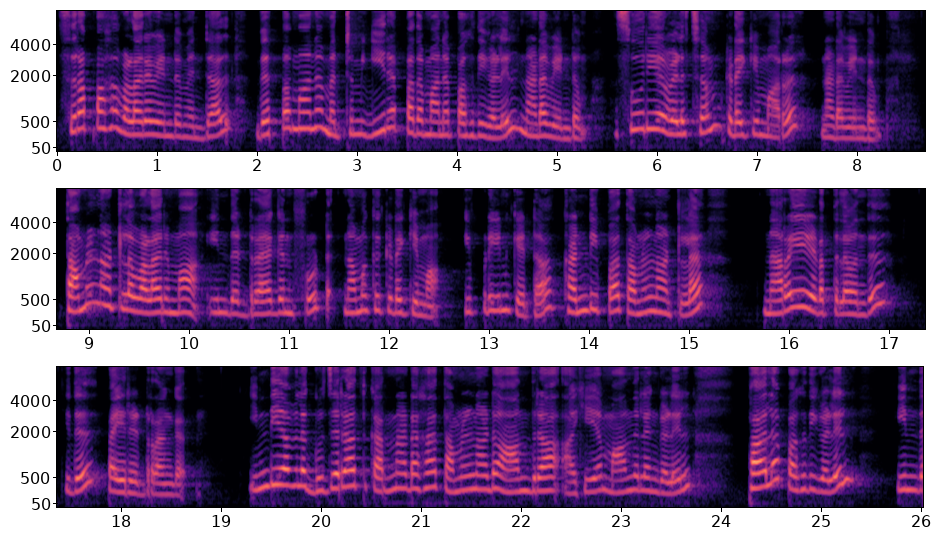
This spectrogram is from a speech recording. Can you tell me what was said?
சிறப்பாக வளர வேண்டுமென்றால் வெப்பமான மற்றும் ஈரப்பதமான பகுதிகளில் நட வேண்டும். சூரிய வெளிச்சம் கிடைக்குமாறு நட வேண்டும். தமிழ்நாட்டில் வளருமா? இந்த ட்ராகன் ஃப்ரூட் நமக்கு கிடைக்குமா? இப்படின்னு கேட்டால் கண்டிப்பாக தமிழ்நாட்டில் நிறைய இடத்துல வந்து இது பயிரிடுறாங்க. இந்தியாவில் குஜராத் கர்நாடகா தமிழ்நாடு ஆந்திரா ஆகிய மாநிலங்களில் பல பகுதிகளில் இந்த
